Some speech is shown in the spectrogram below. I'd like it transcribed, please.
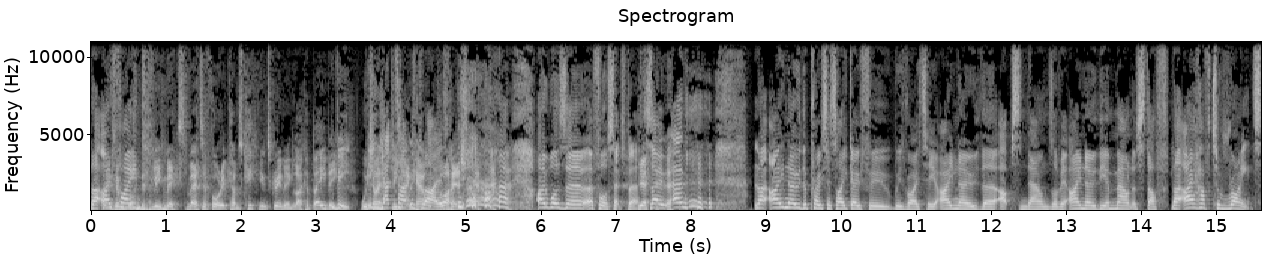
like I It's a wonderfully mixed metaphor. It comes kicking and screaming like a baby, Be- which I have to yank out with pliers. I was a, a forceps birth. So, um, like, I know the process I go through with writing. I know the ups and downs of it. I know the amount of stuff. Like, I have to write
